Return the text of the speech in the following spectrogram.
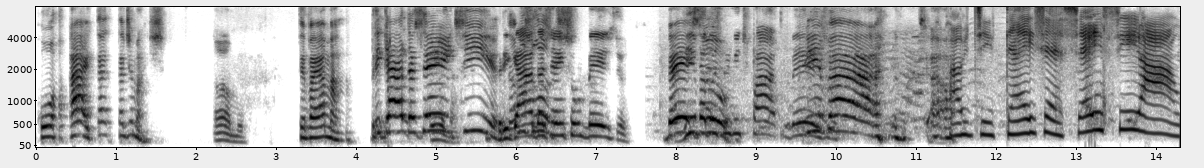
cor. Ai, tá, tá demais. Amo. Você vai amar. Obrigada, gente! Obrigada, gente. Um beijo. Beijo! Viva 2024! Beijo! Viva! Tchau! Audiência essencial.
